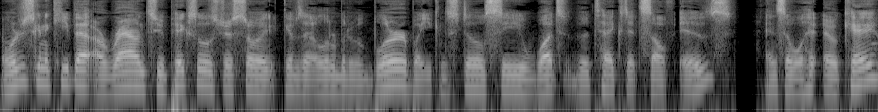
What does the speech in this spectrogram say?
And we're just going to keep that around 2 pixels just so it gives it a little bit of a blur, but you can still see what the text itself is. And so we'll hit OK,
